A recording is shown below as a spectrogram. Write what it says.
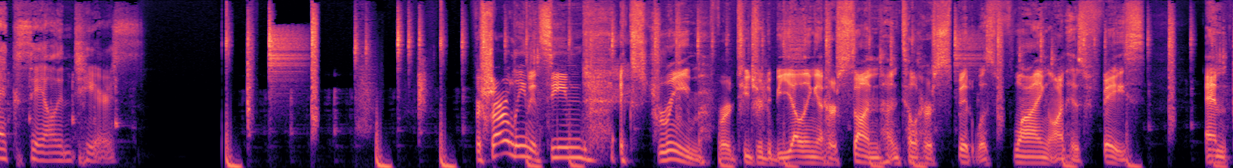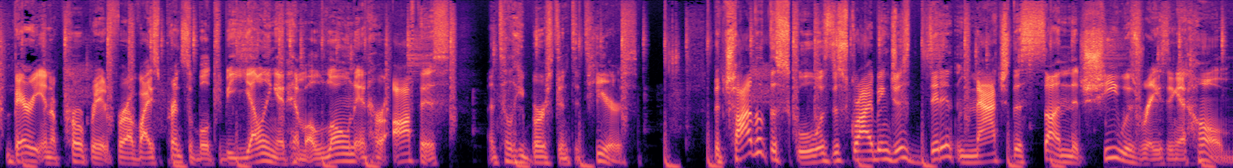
exhaled in tears. For Charlene, it seemed extreme for a teacher to be yelling at her son until her spit was flying on his face, and very inappropriate for a vice principal to be yelling at him alone in her office until he burst into tears. The child that the school was describing just didn't match the son that she was raising at home.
